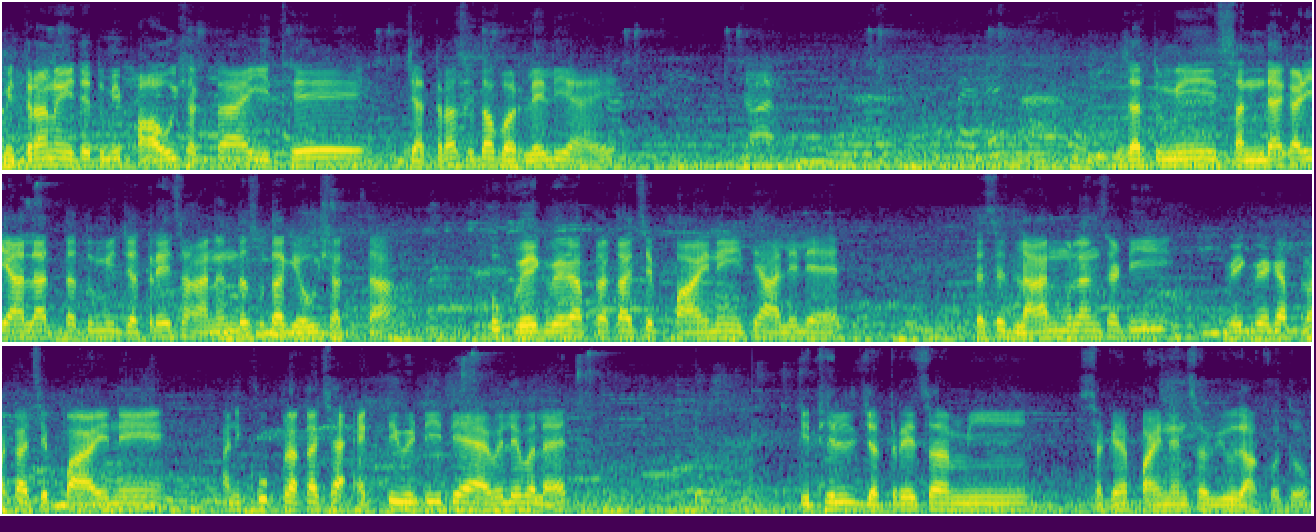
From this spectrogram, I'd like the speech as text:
मित्रांनो इथे तुम्ही पाहू शकता इथे जत्रा सुद्धा भरलेली आहे. जर तुम्ही संध्याकाळी आलात तर तुम्ही जत्रेचा आनंद सुद्धा घेऊ शकता. खूप वेगवेगळ्या प्रकारचे पाळणे इथे आलेले आहेत. तसेच लहान मुलांसाठी वेगवेगळ्या प्रकारचे पाळणे आणि खूप प्रकारच्या ॲक्टिव्हिटी इथे अवेलेबल आहेत. येथील जत्रेचा मी सगळ्या पाळण्यांचा व्ह्यू दाखवतो.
